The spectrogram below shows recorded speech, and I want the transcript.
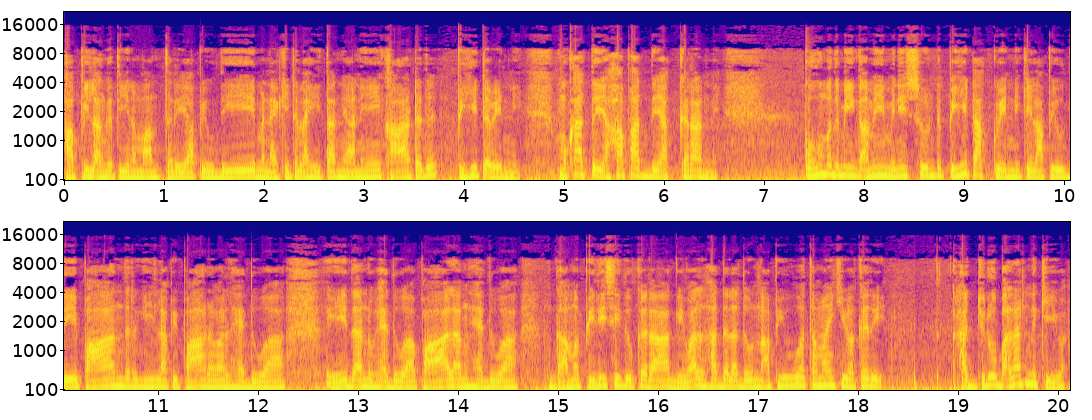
අපි ළඟ තියෙන මන්තරේ අපි උදේම නැකිටලා හිතන්නේ අනේ කාටද පිහිට වෙන්නේ? මොකක්ද යහපත් දෙයක් කරන්නේ? කොහොමද මේ ගමේ මිනිස්සුන්ට පිහිටක් වෙන්න කියලා? අපි උදේ පාන්දර ගිහිල් අපි පාරවල් හැදවා ඒ දනු හැදවා පාලං හැදවා ගම පිරිසිදු කරා ගෙවල් හදල දුන්න. අපි වුව තමයි කිව කරේ. රජ්ජුරුව බලන්න කීවා.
